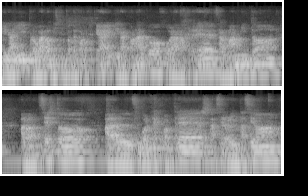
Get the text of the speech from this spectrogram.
ir allí, probar los distintos deportes que hay, tirar con arco, jugar al ajedrez, al badminton, al baloncesto, al fútbol 3x3, hacer orientación,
